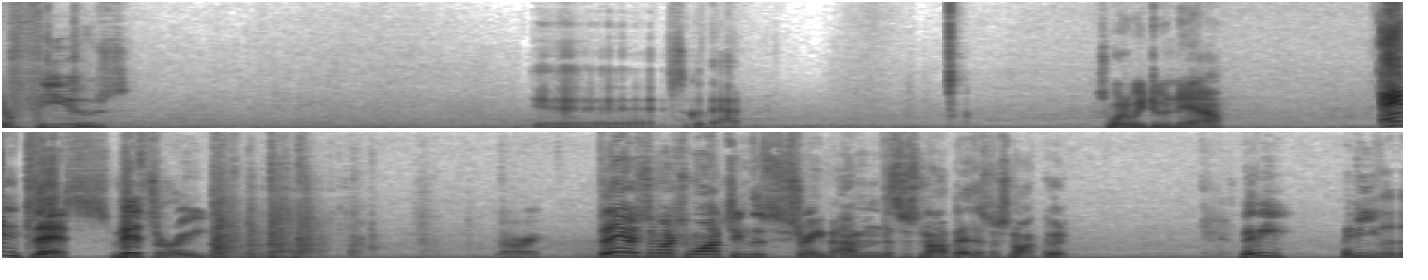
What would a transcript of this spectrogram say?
refuse. Yes, look at that. So what do we do now? End this misery! Alright. Thank you so much for watching this stream. Um, this is not bad. This is not good. Maybe, maybe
